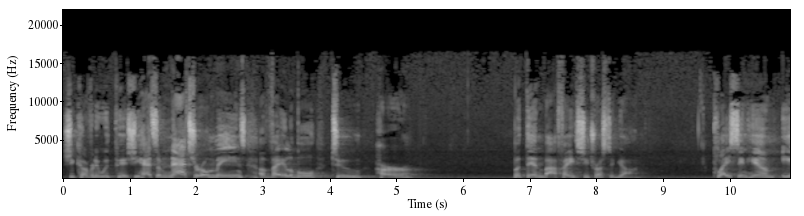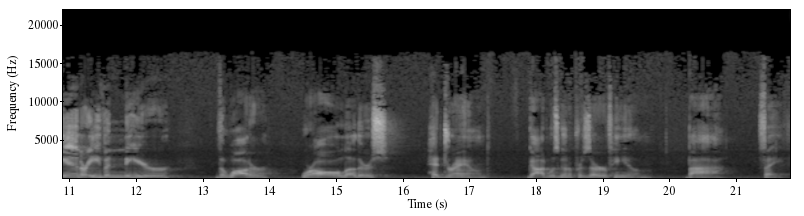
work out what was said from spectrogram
She covered it with pitch. She had some natural means available to her. But then by faith, she trusted God, placing him in or even near the water where all others had drowned. God was going to preserve him by faith.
